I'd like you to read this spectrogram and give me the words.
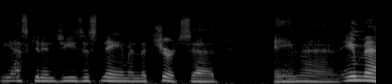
We ask it in Jesus' name. And the church said, Amen. Amen.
